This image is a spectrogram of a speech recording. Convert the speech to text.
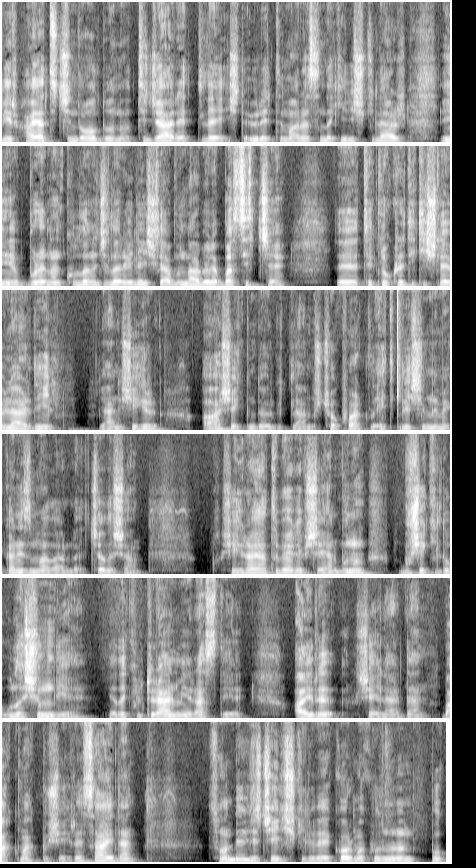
bir hayat içinde olduğunu, ticaretle işte üretim arasındaki ilişkiler, e, buranın kullanıcılarıyla ilişkiler bunlar böyle basitçe e, teknokratik işlevler değil. Yani şehir ağ şeklinde örgütlenmiş çok farklı etkileşimli mekanizmalarla çalışan şehir hayatı böyle bir şey. Yani bunu bu şekilde ulaşım diye ya da kültürel miras diye ayrı şeylerden bakmak bu şehre sahiden son derece çelişkili ve koruma kurulunun bu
